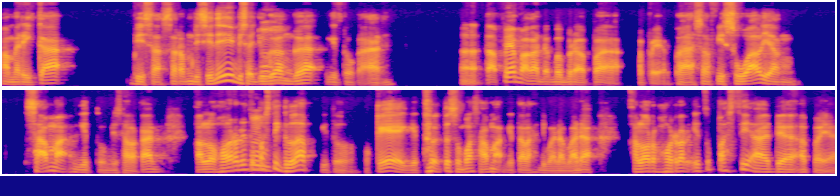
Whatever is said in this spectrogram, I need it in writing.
Amerika bisa serem di sini bisa juga Hmm. enggak gitu kan. Nah, tapi emang ada beberapa apa ya bahasa visual yang sama gitu. Misalkan kalau horor itu Hmm. pasti gelap gitu. Oke gitu. Itu semua sama kita lah di mana-mana. Kalau horor itu pasti ada apa ya?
